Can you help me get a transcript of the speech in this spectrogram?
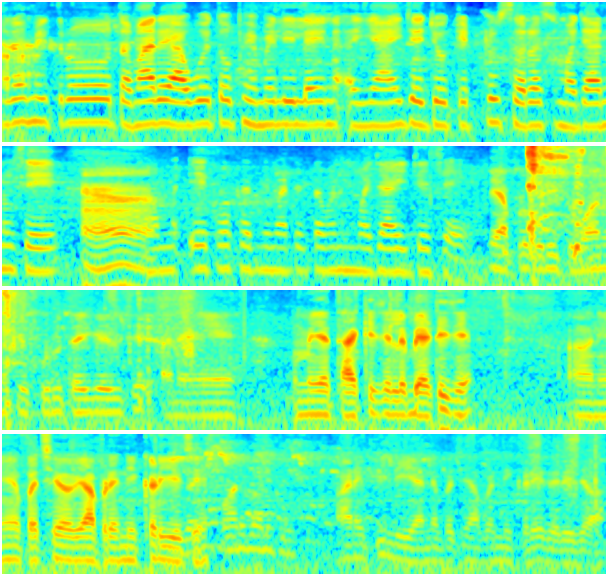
અરે મિત્રો તમારે આવવું હોય તો ફેમિલી લઈને અહીંયા આવી જજો કેટલું સરસ મજાનું છે. એક વખતની માટે તમને મજા આવી જશે. એ આપણું બધું જોવાનું છે પૂરું થઈ ગયું છે અને મમ્મી થાકી છે એટલે બેઠી છે. અને પછી હવે આપણે નીકળીએ છીએ. પાણી પી લઈએ અને પછી આપણે નીકળીએ ઘરે જવા.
